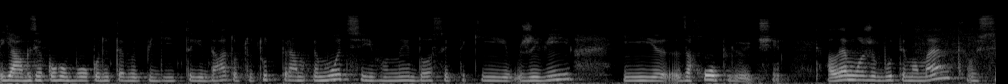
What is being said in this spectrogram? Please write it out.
як, з якого боку до тебе підійти. Да? Тобто тут прям емоції вони досить такі живі і захоплюючі. Але може бути момент, ось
